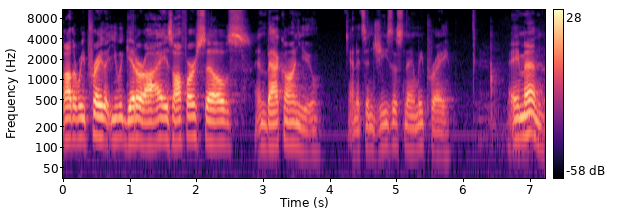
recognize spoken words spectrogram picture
Father, we pray that you would get our eyes off ourselves and back on you. And it's in Jesus' name we pray. Amen.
